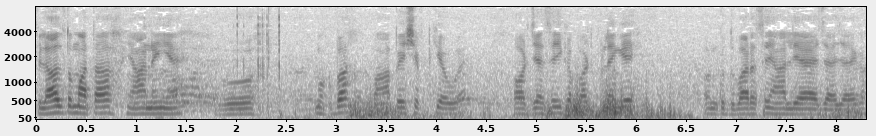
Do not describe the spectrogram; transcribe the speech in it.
फ़िलहाल तो माता यहाँ नहीं है। वो मुखबा वहाँ पे शिफ्ट किया हुआ है। और जैसे ही कपाट खुलेंगे, उनको दोबारा से यहाँ ले आया जाया जाएगा।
